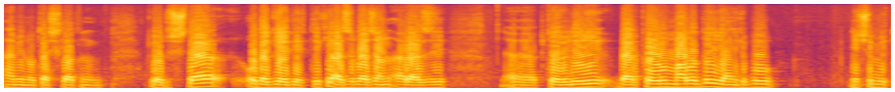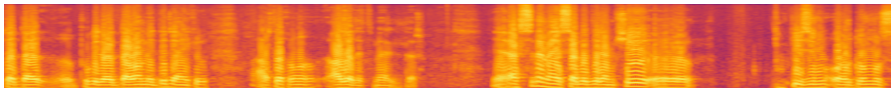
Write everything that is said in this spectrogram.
həmin o təşkilatın görüşdə o da qeyd etdi ki, Azərbaycan ərazi ə, e, bütövlüyü bərpa olunmalıdır. Yəni ki, bu neçə müddət da, bu qədər davam edir. Yəni ki, artıq onu azad etməlidirlər. Yəni, əksinə mən hesab edirəm ki, e, bizim ordumuz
